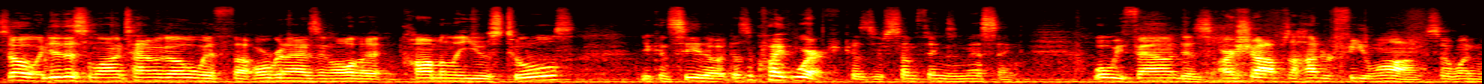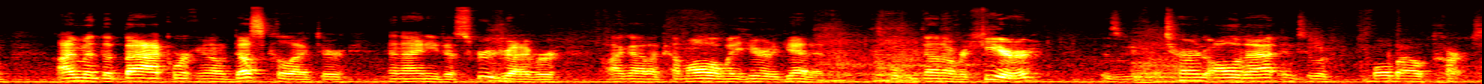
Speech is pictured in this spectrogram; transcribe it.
So we did this a long time ago with uh, organizing all the commonly used tools. You can see though it doesn't quite work because there's some things missing. What we found is our shop's 100 feet long, so when I'm at the back working on a dust collector and I need a screwdriver, I gotta come all the way here to get it. What we've done over here is we've turned all of that into a mobile cart.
